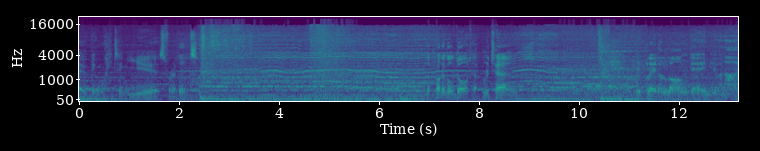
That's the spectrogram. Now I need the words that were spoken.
I've been waiting years for this. The prodigal daughter returns. We played a long game, you and I.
